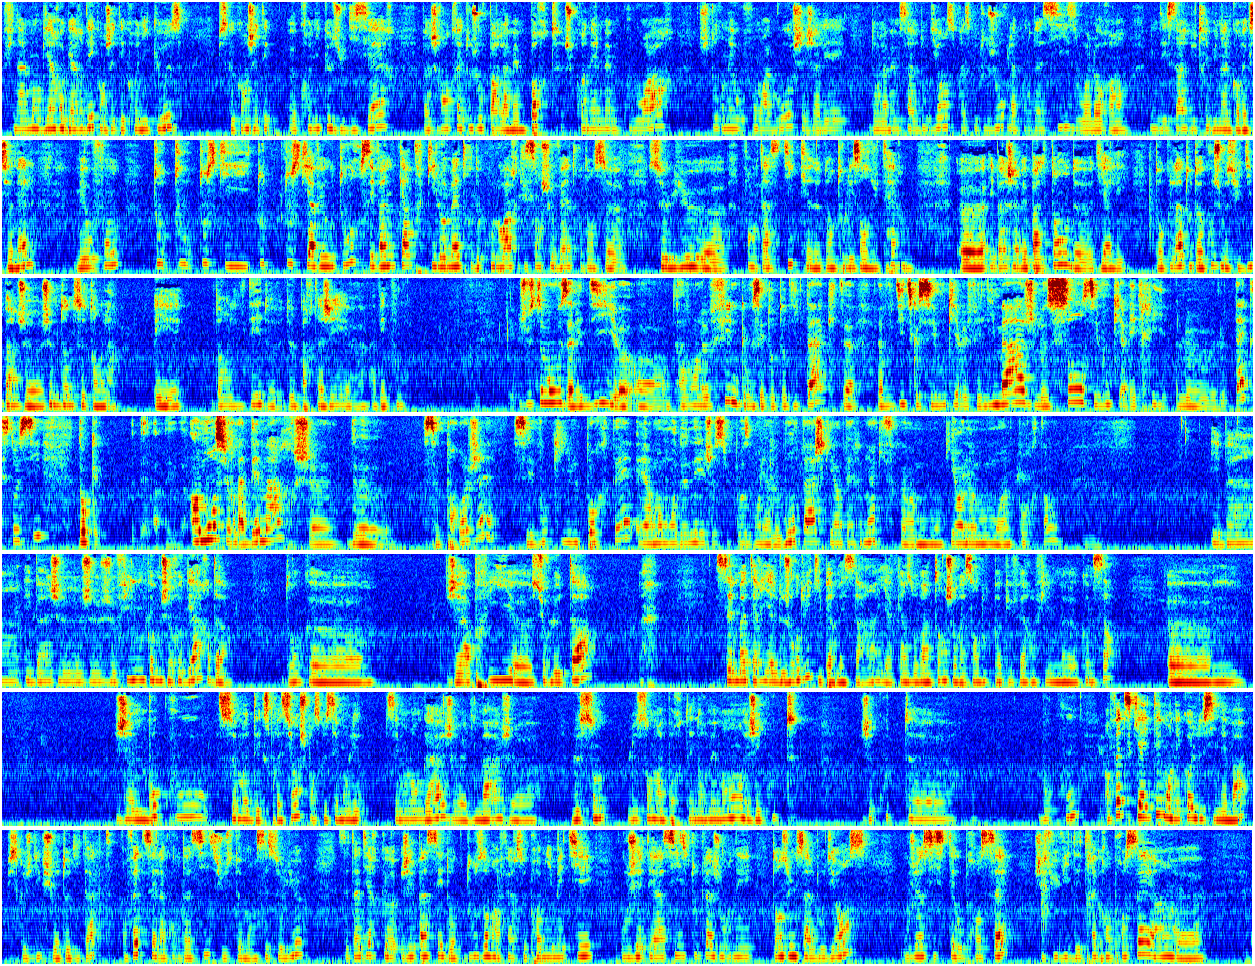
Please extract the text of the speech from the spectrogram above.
finalement bien regarder quand j'étais chroniqueuse, puisque quand j'étais chroniqueuse judiciaire, ben, je rentrais toujours par la même porte, je prenais le même couloir, je tournais au fond à gauche et j'allais dans la même salle d'audience, presque toujours, la cour d'assises ou alors une des salles du tribunal correctionnel. Mais au fond, tout, tout, tout, ce qui, tout, tout ce qu'il y avait autour, ces 24 km de couloirs qui s'enchevêtrent dans ce, ce lieu euh, fantastique, dans tous les sens du terme, euh, et ben j'avais pas le temps d'y aller. Donc là, tout d'un coup, je me suis dit, ben, je, je me donne ce temps-là. Et dans l'idée de, de, le partager euh, avec vous. Justement, vous avez dit euh, avant le film que vous êtes autodidacte. Là, vous dites que c'est vous qui avez fait l'image, le son, c'est vous qui avez écrit le, texte aussi. Donc, euh, un mot sur la démarche de ce projet. C'est vous qui le portez et à un moment donné, je suppose, il y a le montage qui intervient, qui sera un moment, qui est un moment important. Eh ben, eh ben je, filme comme je regarde. Donc, euh, j'ai appris euh, sur le tas. C'est le matériel d'aujourd'hui qui permet ça. Hein. Il y a 15 ou 20 ans, j'aurais sans doute pas pu faire un film euh, comme ça. Euh, j'aime beaucoup ce mode d'expression. Je pense que c'est mon, c'est mon langage, l'image, le son. Le son m'importe énormément. J'écoute. J'écoute beaucoup. En fait, ce qui a été mon école de cinéma, puisque je dis que je suis autodidacte, en fait, c'est la cour d'assises, justement. C'est ce lieu c'est-à-dire que j'ai passé donc 12 ans à faire ce premier métier où j'étais assise toute la journée dans une salle d'audience, où j'ai assisté au procès. J'ai suivi des très grands procès, hein, euh,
